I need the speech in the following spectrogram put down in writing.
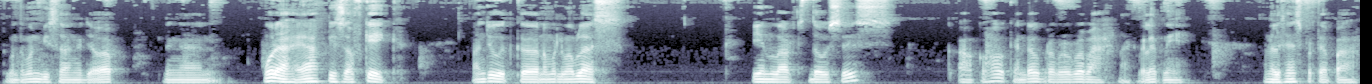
teman-teman bisa ngejawab dengan mudah ya piece of cake. Lanjut ke nomor 15 in large doses alkohol candle berapa berapa nah kita lihat nih analisanya seperti apa?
